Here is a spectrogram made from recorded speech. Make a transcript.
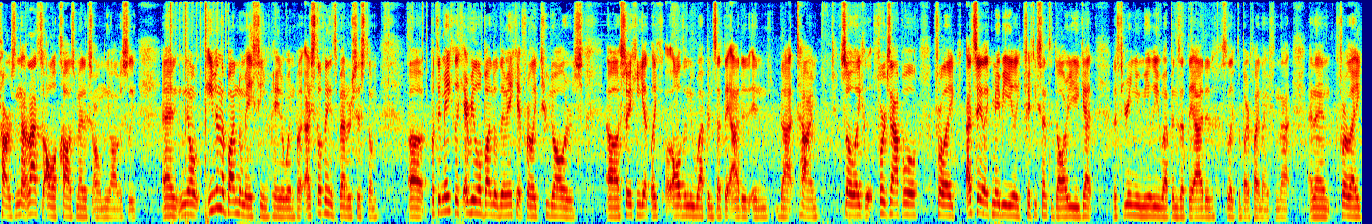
cars, and that, that's all cosmetics only, obviously. And you know even the bundle may seem pay to win, but I still think it's better system. Uh, but they make like every little bundle, they make it for like two dollars. Uh, so you can get like all the new weapons that they added in that time. So like for example, for like I'd say like maybe like 50 cents a dollar you get the three new melee weapons that they added so like the butterfly knife and that. And then for like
